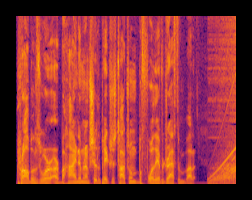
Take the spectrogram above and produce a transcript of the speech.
problems were are behind him, and I'm sure the Patriots talked to him before they ever drafted him about it.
